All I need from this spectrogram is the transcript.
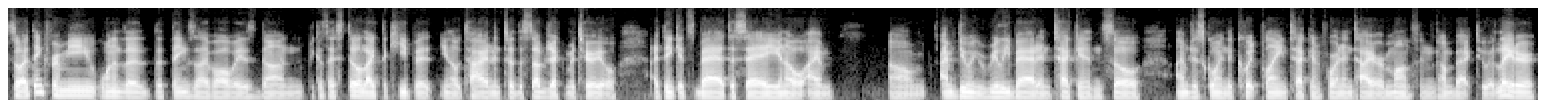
So I think for me, one of the the things I've always done, because I still like to keep it, you know, tied into the subject material, I think it's bad to say, you know, I'm um, I'm doing really bad in Tekken, so I'm just going to quit playing Tekken for an entire month and come back to it later.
